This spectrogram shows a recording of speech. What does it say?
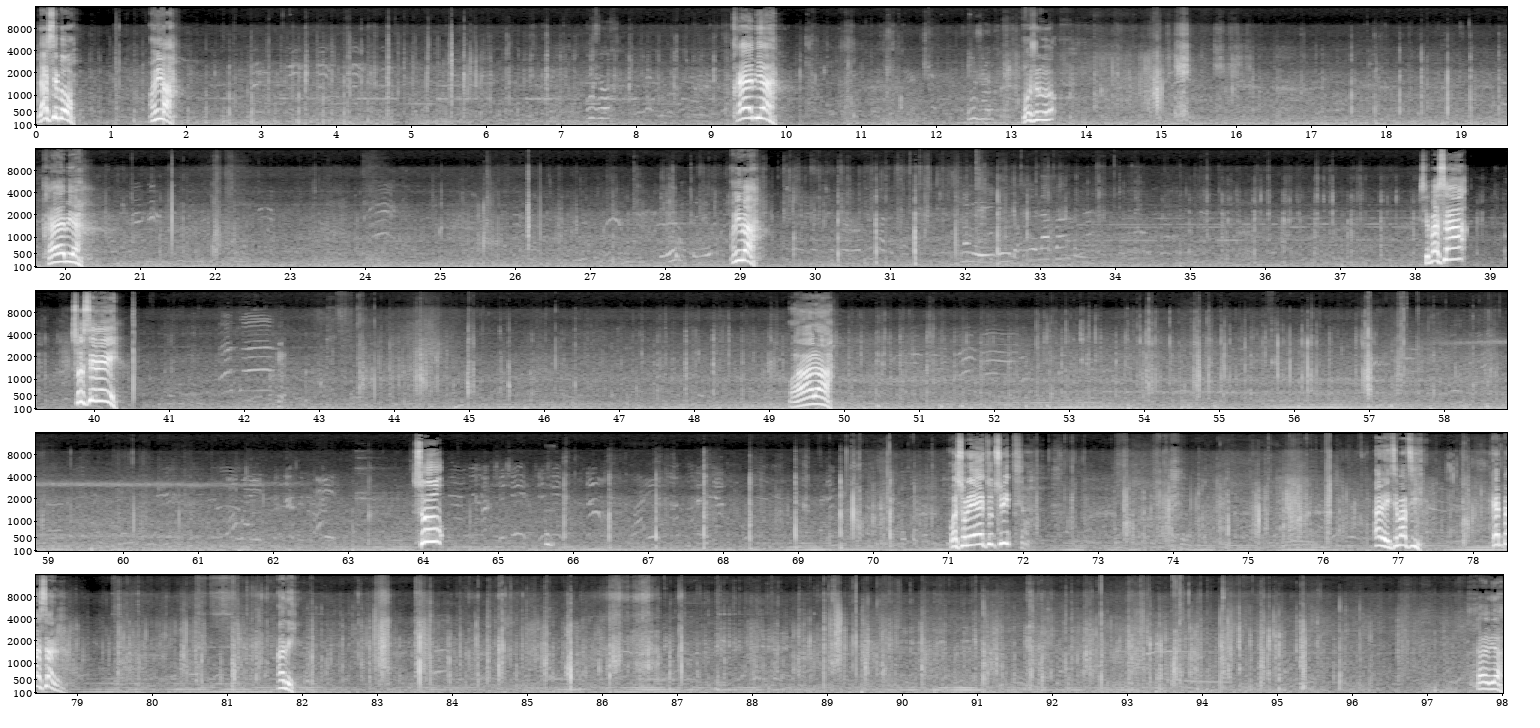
Là, c'est bon. On y va. Bonjour. Très bien. Bonjour. Bonjour. Très bien. On y va. C'est pas ça? Saut serré. Voilà. Saut Poisson les haies tout de suite? Allez, c'est parti. Quatre passages. Allez. Très bien.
